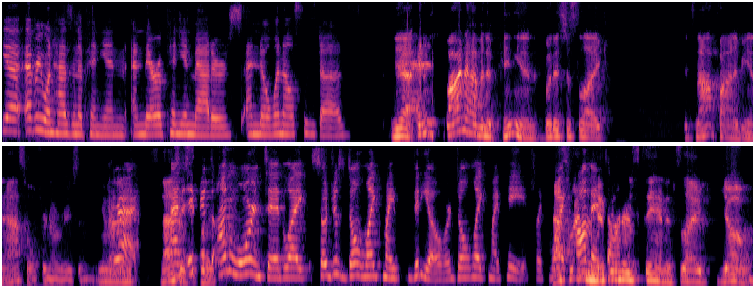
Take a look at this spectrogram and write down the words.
Yeah, everyone has an opinion, and their opinion matters, and no one else's does. Yeah, and it's fine to have an opinion, but it's just like, it's not fine to be an asshole for no reason. You know? what I mean? Correct. That's and if it's like- unwarranted, like, so just don't like my video or don't like my page. Like, why That's what I never on it? understand. It's like, yo,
